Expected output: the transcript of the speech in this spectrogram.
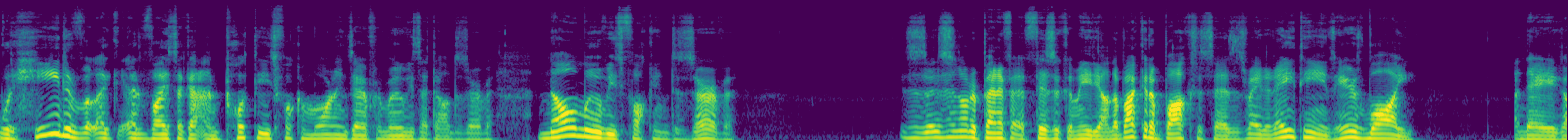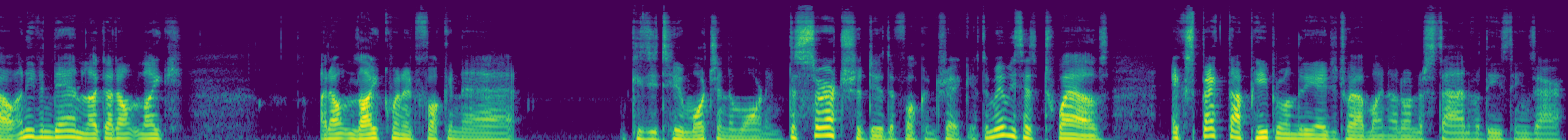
would heed like advice like that and put these fucking warnings out for movies that don't deserve it. No movies fucking deserve it. This is, this is another benefit of physical media. On the back of the box it says it's rated 18. So here's why, and there you go. And even then, like I don't like, I don't like when it fucking uh, gives you too much in the morning. The search should do the fucking trick. If the movie says 12s, expect that people under the age of 12 might not understand what these things are,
